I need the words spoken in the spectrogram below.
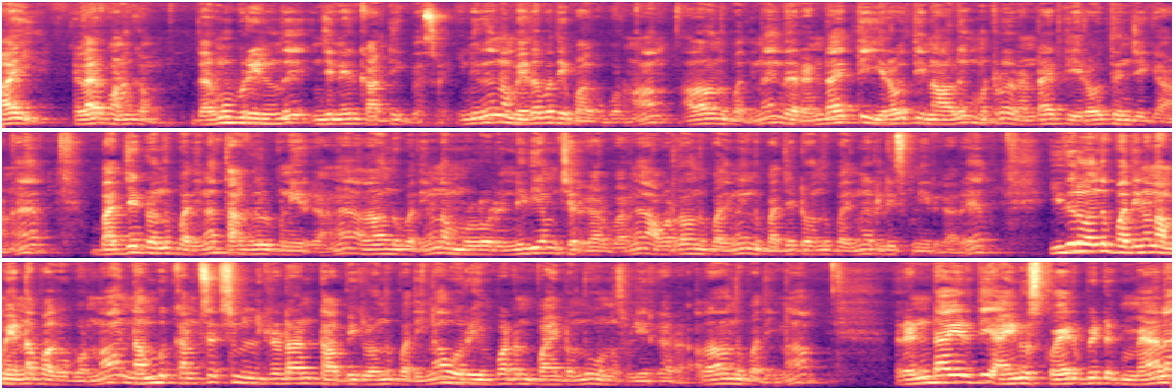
ஹாய் எல்லாருக்கும் வணக்கம். தருமபுரியிலேருந்து இன்ஜினியர் கார்த்திக் பேசுகிறேன் இனி நம்ம எதை பற்றி பார்க்க போகிறோம்னா அதாவது வந்து பார்த்திங்கன்னா இந்த ரெண்டாயிரத்தி இருபத்தி நாலு மற்றும் ரெண்டாயிரத்தி இருபத்தஞ்சுக்கான பட்ஜெட் வந்து பார்த்திங்கன்னா தாக்கல் பண்ணியிருக்காங்க. அதாவது வந்து பார்த்திங்கன்னா நம்மளோட நிதியமைச்சர் இருக்கார் பாருங்க. அவர் தான் வந்து பார்த்திங்கன்னா இந்த பட்ஜெட் வந்து பார்த்திங்கன்னா ரிலீஸ் பண்ணியிருக்காரு. இதில் வந்து பார்த்திங்கன்னா நம்ம என்ன பார்க்க போகிறோம்னா நம்ம கன்ஸ்ட்ரக்ஷன் ரிலேட்டடான டாப்பிக்கில் வந்து பார்த்திங்கன்னா ஒரு இம்பார்ட்டன்ட் பாயிண்ட் வந்து ஒன்று சொல்லியிருக்காரு. அதாவது வந்து பார்த்திங்கன்னா ரெண்டாயிரத்தி ஐநூறு ஸ்கொயர் ஃபீட்டுக்கு மேலே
